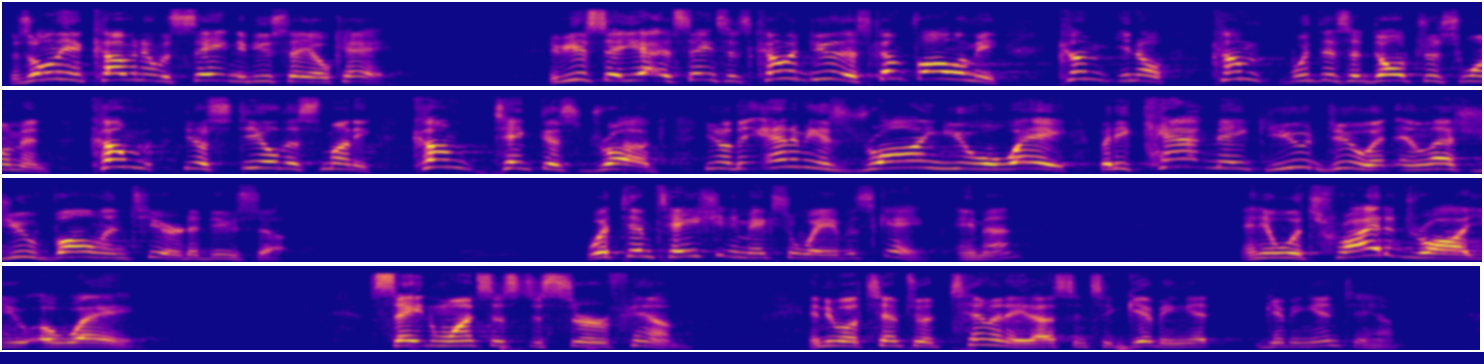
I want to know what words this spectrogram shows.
There's only a covenant with Satan if you say okay. If you say, yeah, if Satan says, come and do this, come follow me, come, you know, come with this adulterous woman, come, you know, steal this money, come take this drug. You know, the enemy is drawing you away, but he can't make you do it unless you volunteer to do so. With temptation, he makes a way of escape. Amen? Amen? And he will try to draw you away. Satan wants us to serve him, and he will attempt to intimidate us into giving it, giving in to him.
